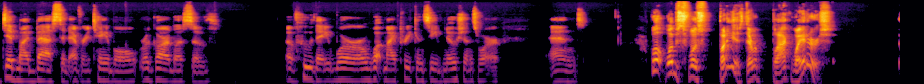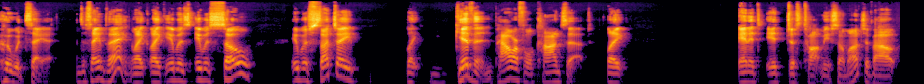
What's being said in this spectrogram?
did my best at every table, regardless of of who they were or what my preconceived notions were, and well what was, funny is there were black waiters who would say it the same thing. Like like it was it was so it was such a like given powerful concept. Like and it it just taught me so much about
